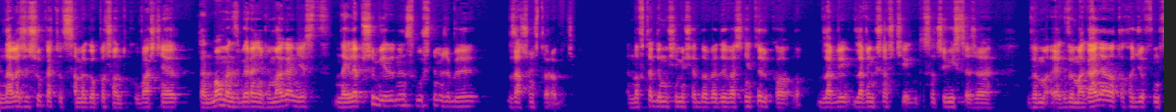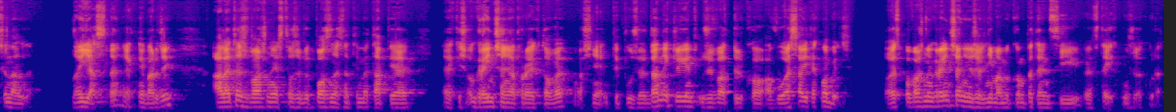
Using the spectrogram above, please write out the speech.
należy szukać od samego początku. Właśnie ten moment zbierania wymagań jest najlepszym, jedynym słusznym, żeby zacząć to robić. No wtedy musimy się dowiadywać nie tylko, no, dla, dla większości jest oczywiste, że jak wymagania, no to chodzi o funkcjonalne. No i jasne, jak najbardziej, ale też ważne jest to, żeby poznać na tym etapie jakieś ograniczenia projektowe, właśnie typu, że dany klient używa tylko AWS-a i tak ma być. To jest poważne ograniczenie, jeżeli nie mamy kompetencji w tej chmurze akurat.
